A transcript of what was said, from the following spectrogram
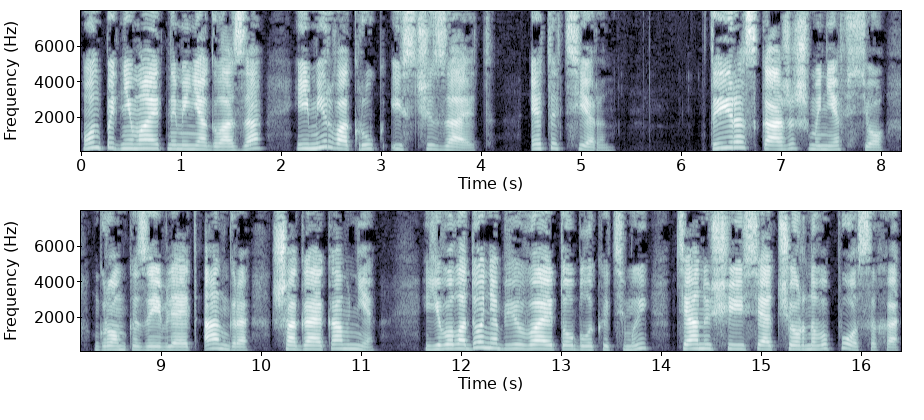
Он поднимает на меня глаза, и мир вокруг исчезает. Это Теран. «Ты расскажешь мне все», — громко заявляет Ангра, шагая ко мне. Его ладонь обвивает облако тьмы, тянущееся от черного посоха,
